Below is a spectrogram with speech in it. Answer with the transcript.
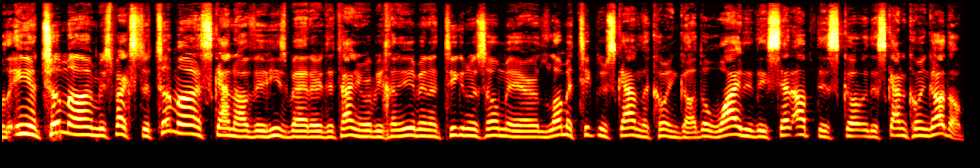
Well, in Tuma, in respects to Tuma, Skanov, if he's better, the Tanya Rabbi Chanina ben Antigonus Omer, Lama Tiknu Skan Kohen Gadol. Why did they set up this the Skan Kohen Gadol?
